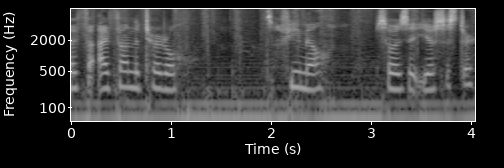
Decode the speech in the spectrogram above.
I, found a turtle. It's a female. So is it your sister?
